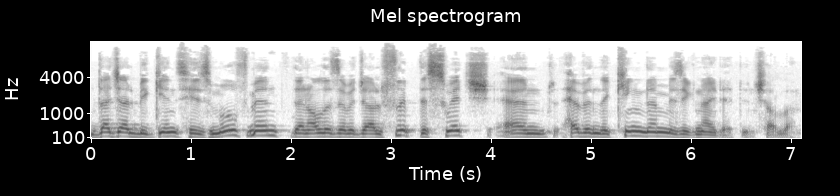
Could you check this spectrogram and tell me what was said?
Dajjal begins his movement then Allah flip the switch and heaven the kingdom is ignited inshaAllah.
